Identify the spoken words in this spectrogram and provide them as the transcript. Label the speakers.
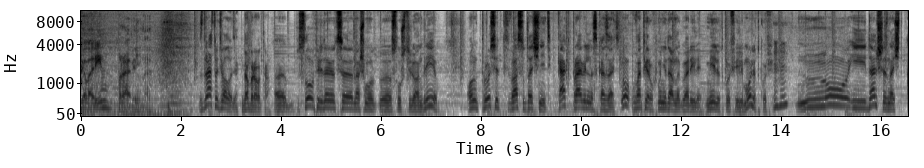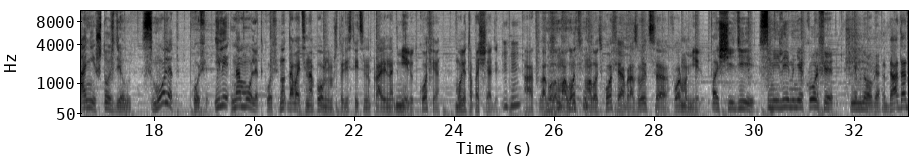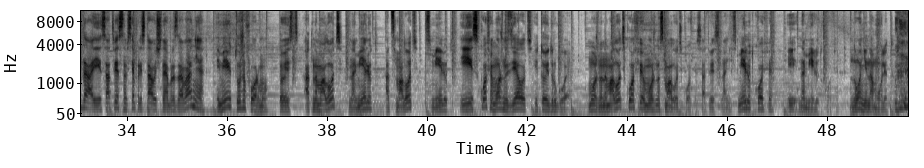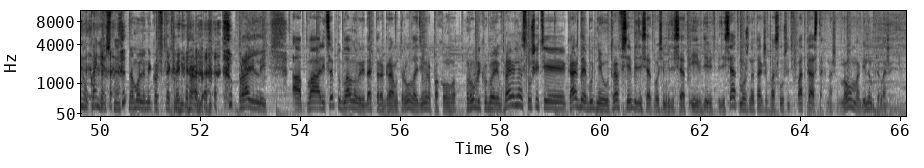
Speaker 1: Говорим правильно.
Speaker 2: Здравствуйте, Володя.
Speaker 3: Доброе утро.
Speaker 2: Э, Слово передается нашему э, слушателю Андрею. Он просит вас уточнить, как правильно сказать. Ну, во-первых, мы недавно говорили, мелют кофе или молят кофе. Ну, и дальше, значит, они что сделают? Смолят кофе или намолят кофе?
Speaker 3: Ну, давайте напомним, что действительно правильно мелют кофе, молят о пощаде. А от глагола «молоть», «молоть кофе» образуется форма «мелют».
Speaker 2: Пощади, смели мне кофе немного.
Speaker 3: Да-да-да, и, соответственно, все приставочные образования имеют ту же форму. То есть от намолоть – намелют, от смолоть – смелют. И с кофе можно сделать и то, и другое. Можно намолоть кофе, можно смолоть кофе. Соответственно, они смелют кофе и намелют кофе. Но не намолят.
Speaker 4: Ну, конечно.
Speaker 2: Намоленный кофе такой. Правильный. А по рецепту главного редактора «Грамоты.ру» Владимира Пахомова. Рубрику «Говорим правильно» слушайте каждое буднее утро в 7.50, 8.50 и в 9.50. Можно также послушать в подкастах в нашем новом мобильном приложении.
